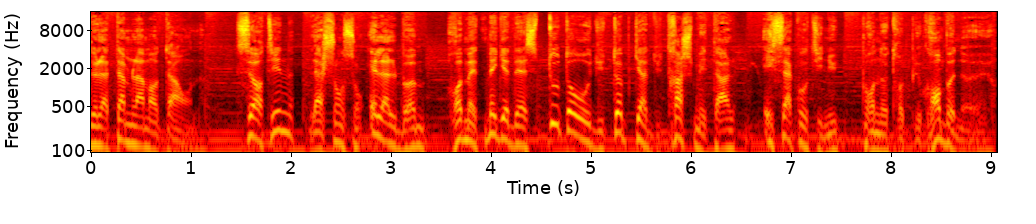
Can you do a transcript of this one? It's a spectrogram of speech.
de la Tamla Motown. Certain, la chanson et l'album remettent Megadeth tout en haut du top 4 du trash metal et ça continue pour notre plus grand bonheur.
